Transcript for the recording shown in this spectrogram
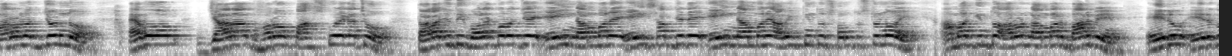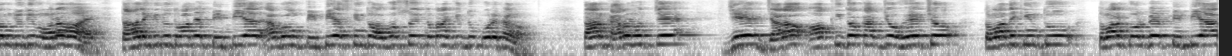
বাড়ানোর জন্য এবং যারা ধরো পাস করে গেছো, তারা যদি মনে করো যে এই নাম্বারে, এই সাবজেক্টে, এই নাম্বারে আমি কিন্তু সন্তুষ্ট নই, আমার কিন্তু আরও নাম্বার বাড়বে। এইরকম এরকম যদি মনে হয়, তাহলে কিন্তু তোমাদের পিপিআর এবং পিপিএস কিন্তু অবশ্যই তোমরা কিন্তু করে ফেলো। তার কারণ হচ্ছে যে, যারা অকৃতকার্য হয়েছো, তোমাদের কিন্তু তোমার করবে পিপিআর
